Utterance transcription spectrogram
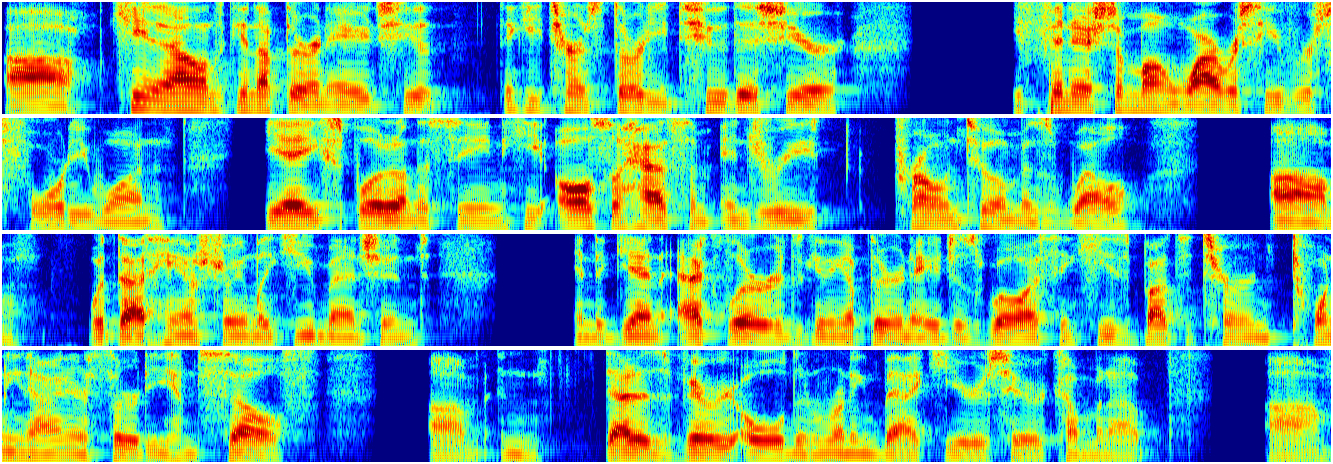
Uh, Keenan Allen's getting up there in age. He I think he turns 32 this year. He finished among wide receivers 41. Yeah, he exploded on the scene. He also has some injury prone to him as well. Um, with that hamstring, like you mentioned. And again, Ekeler is getting up there in age as well. I think he's about to turn 29 or 30 himself. Um, and that is very old in running back years here coming up. Um,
